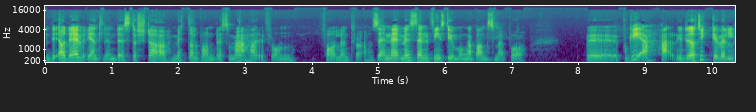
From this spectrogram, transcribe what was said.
Ja, det är väl egentligen det största metalbandet som är härifrån Falun tror jag. Sen, men sen finns det ju många band som är på, eh, på G här. Jag tycker väl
